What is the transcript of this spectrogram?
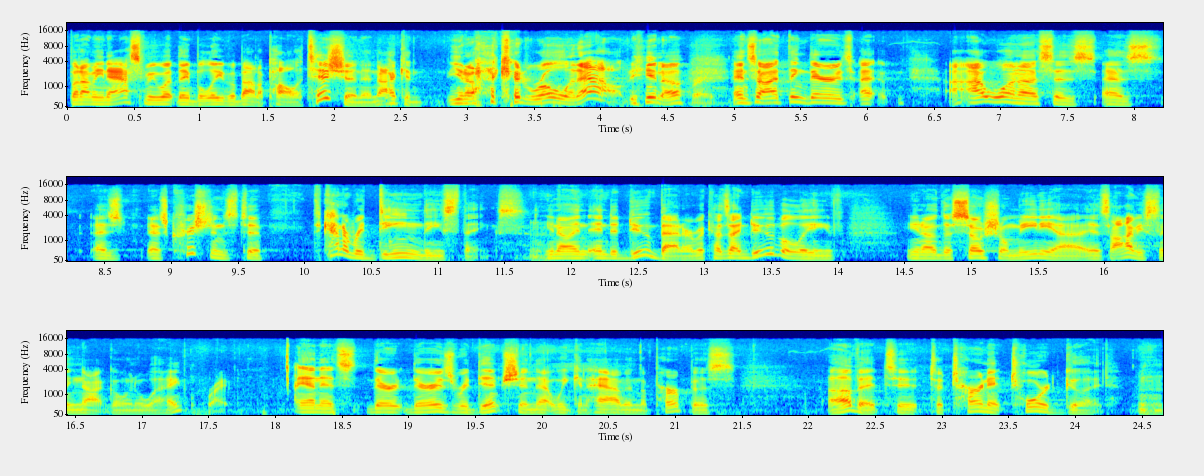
But I mean, ask me what they believe about a politician, and I can, you know, I could roll it out, you know. Right. And so I think there is, I, I want us as as as as Christians to to kind of redeem these things, mm-hmm. you know, and, and to do better because I do believe you know, the social media is obviously not going away. Right. And it's there there is redemption that we can have in the purpose of it to to turn it toward good mm-hmm.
